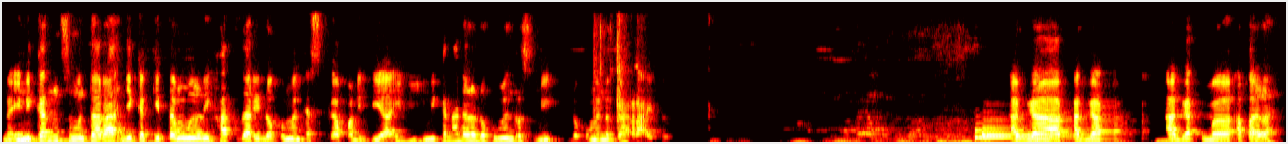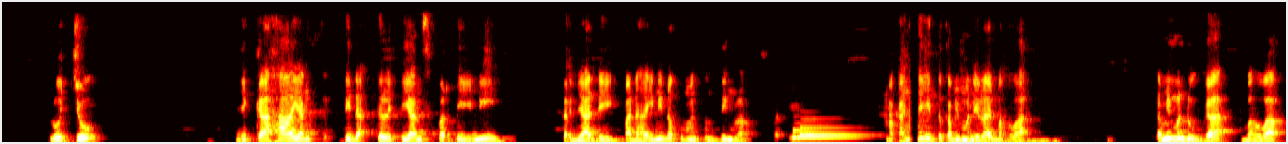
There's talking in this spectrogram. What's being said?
Nah, ini kan sementara jika kita melihat dari dokumen SK panitia ini, ini kan adalah dokumen resmi, dokumen negara itu. Agak agak agak apa lah lucu jika hal yang tidak telitian seperti ini terjadi, padahal ini dokumen penting loh. Seperti itu. Makanya itu kami menilai bahwa kami menduga bahwa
